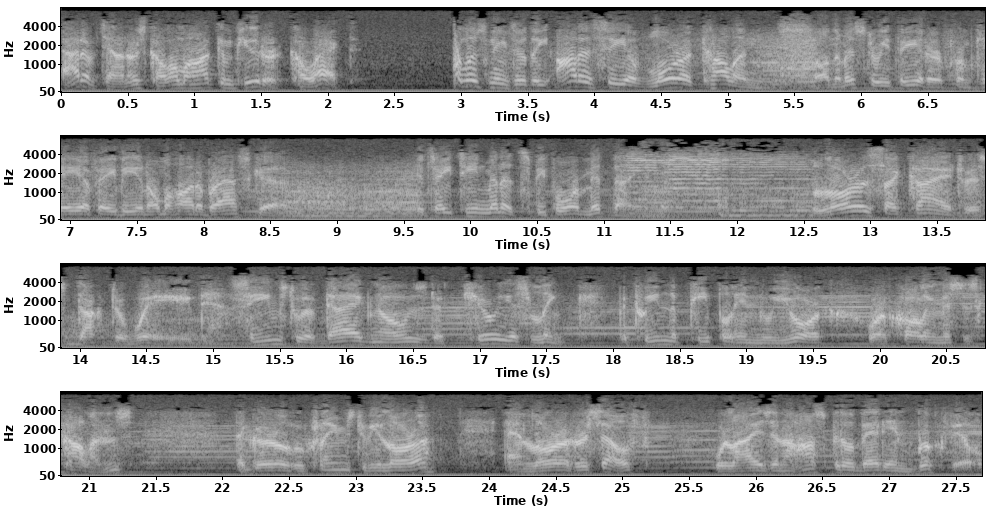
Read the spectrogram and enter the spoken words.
Out-of-towners call Omaha Computer. Collect. You're listening to the Odyssey of Laura Collins on the Mystery Theater from KFAB in Omaha, Nebraska. It's 18 minutes before midnight. Laura's psychiatrist, Dr. Wade, seems to have diagnosed a curious link between the people in New York who are calling Mrs. Collins, the girl who claims to be Laura, and Laura herself, who lies in a hospital bed in Brookville.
